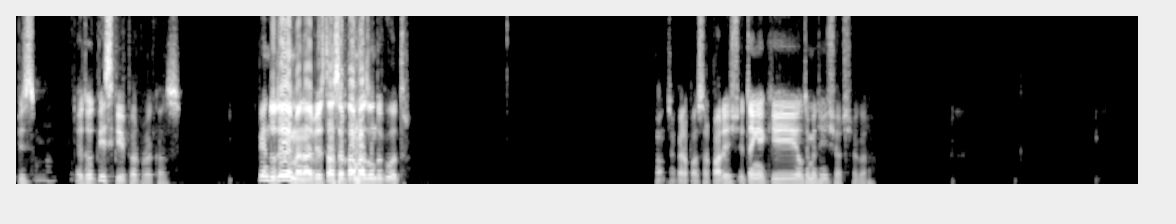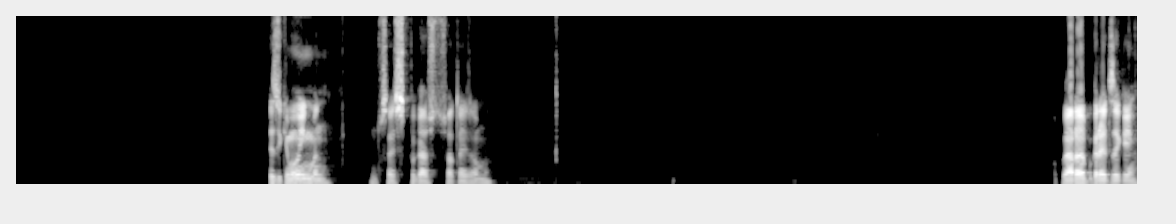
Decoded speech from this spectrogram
Peace... É tudo peacekeeper por acaso. Depende do dia, mano. Às vezes está a acertar mais um do que o outro. Pronto, agora posso acertar isto. Eu tenho aqui Ultimate Insurance agora. Tens aqui uma Wingman. Não sei se pegaste, já tens uma. Vou pegar upgrades aqui.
